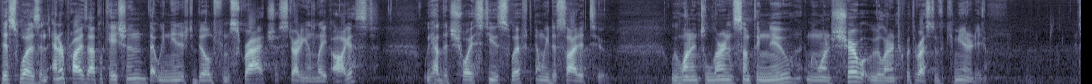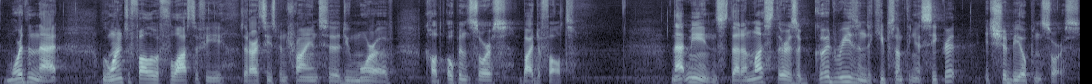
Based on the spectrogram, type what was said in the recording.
This was an enterprise application that we needed to build from scratch starting in late August. We had the choice to use Swift, and we decided to. We wanted to learn something new, and we wanted to share what we learned with the rest of the community. More than that, we wanted to follow a philosophy that Artsy has been trying to do more of called open source by default. And that means that unless there is a good reason to keep something a secret, it should be open source.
